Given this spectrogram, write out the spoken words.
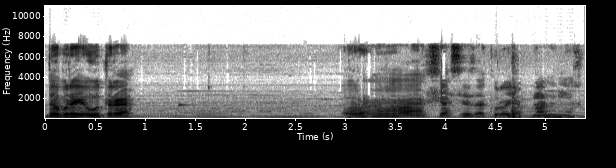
Доброе утро. А, сейчас я закрою окно немножко.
